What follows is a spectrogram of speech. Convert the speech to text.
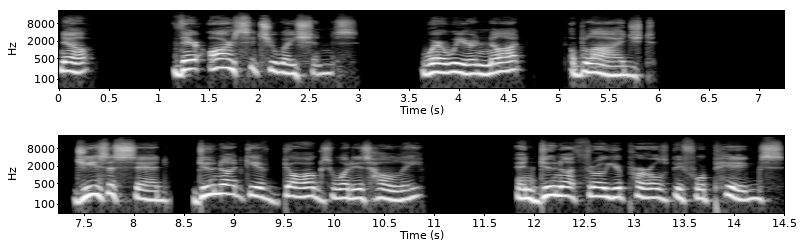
Now, there are situations where we are not obliged. Jesus said, do not give dogs what is holy, and do not throw your pearls before pigs,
